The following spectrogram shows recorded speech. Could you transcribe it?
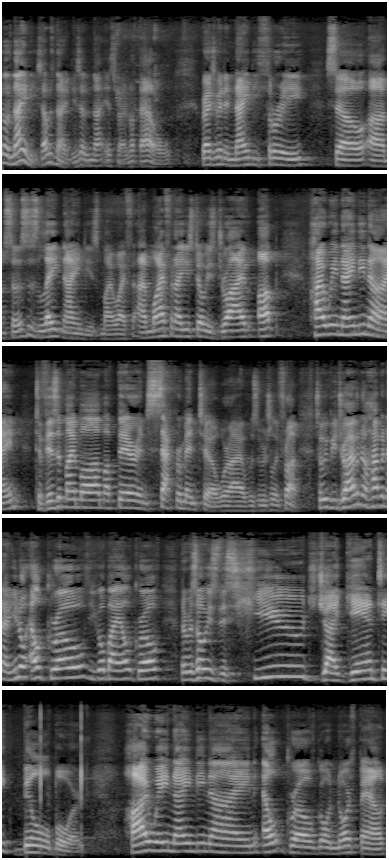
no, 90s. I was 90s. I was not. That's right. I'm not that old. Graduated in '93, so um, so this is late '90s. My wife, my wife and I used to always drive up Highway 99 to visit my mom up there in Sacramento, where I was originally from. So we'd be driving on Highway 99. You know Elk Grove? You go by Elk Grove? There was always this huge, gigantic billboard. Highway 99, Elk Grove, going northbound.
